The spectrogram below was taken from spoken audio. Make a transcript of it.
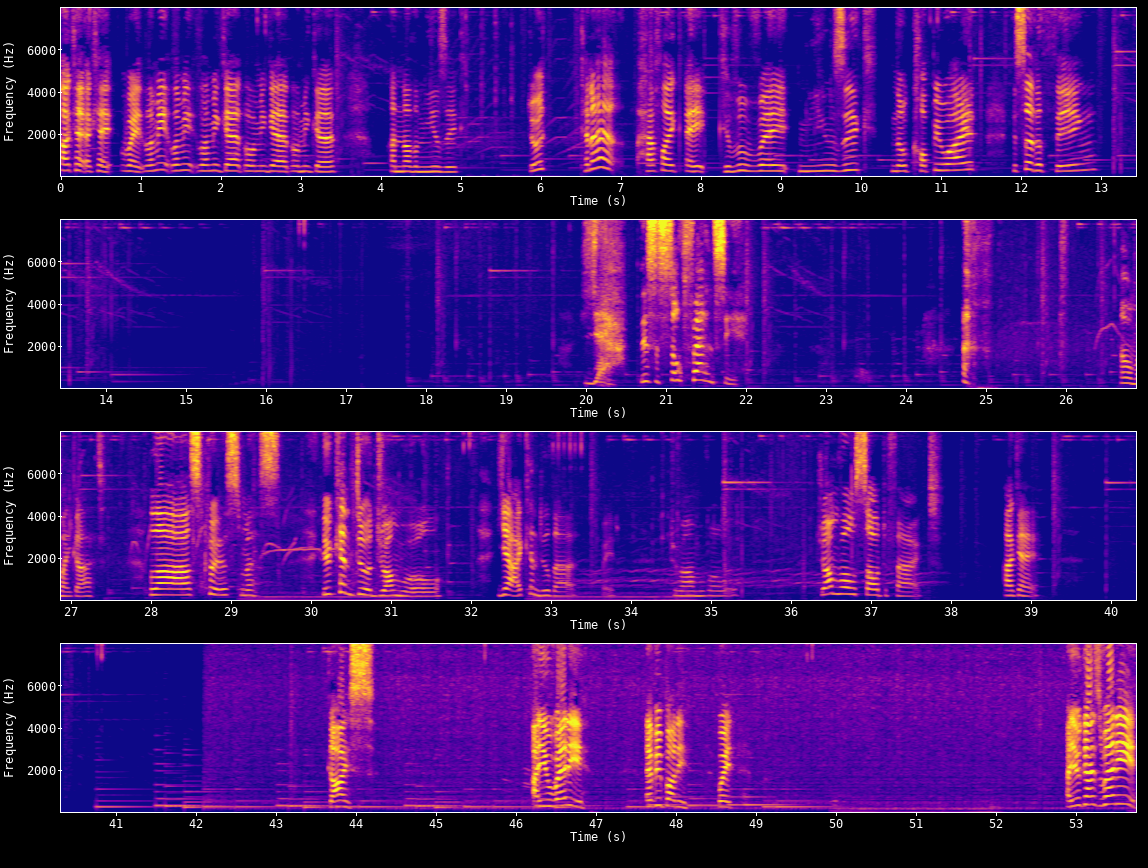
Okay, okay. Wait, let me let me let me get let me get let me get another music. Do it can I have like a giveaway music? No copyright? Is that a thing? Yeah, this is so fancy. oh my god. Last Christmas. You can do a drum roll. Yeah, I can do that. Wait. Drum roll. Drum roll sound effect. Okay. Guys. Are you ready? Everybody. Wait. Are you guys ready?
